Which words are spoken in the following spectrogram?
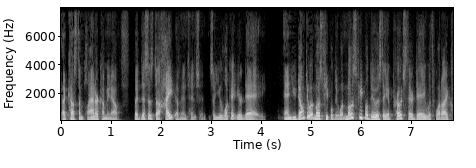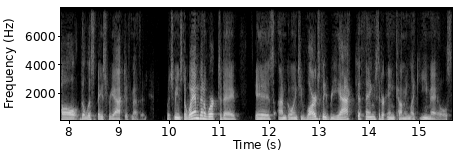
a custom planner coming out. But this is the height of intention. So you look at your day and you don't do what most people do. What most people do is they approach their day with what I call the list based reactive method, which means the way I'm going to work today is I'm going to largely react to things that are incoming, like emails,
